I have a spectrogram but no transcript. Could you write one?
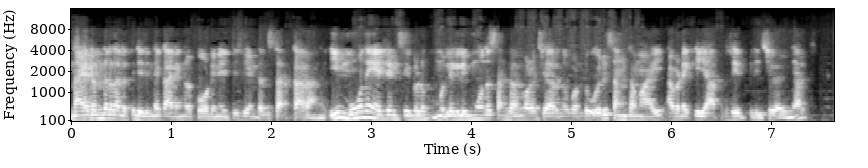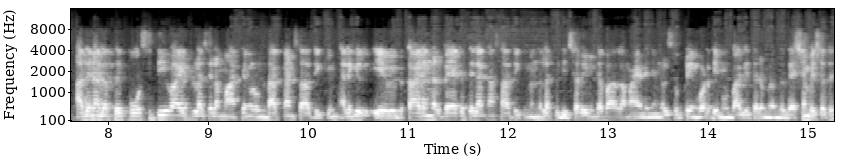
നയതന്ത്ര തലത്തിൽ ഇതിന്റെ കാര്യങ്ങൾ കോർഡിനേറ്റ് ചെയ്യേണ്ടത് സർക്കാരാണ്. ഈ മൂന്ന് ഏജൻസികളും അല്ലെങ്കിൽ ഈ മൂന്ന് സംഘങ്ങളും ചേർന്നുകൊണ്ട് ഒരു സംഘമായി അവിടേക്ക് യാത്ര ചെയ്ത് തിരിച്ചു കഴിഞ്ഞാൽ അതിനകത്ത് പോസിറ്റീവായിട്ടുള്ള ചില മാറ്റങ്ങൾ ഉണ്ടാക്കാൻ സാധിക്കും അല്ലെങ്കിൽ കാര്യങ്ങൾ വേഗത്തിലാക്കാൻ സാധിക്കും എന്നുള്ള തിരിച്ചറിവിന്റെ ഭാഗമായാണ് ഞങ്ങൾ സുപ്രീം കോടതി മുമ്പാകെ തരുമ്പോൾ നിർദ്ദേശം വെച്ചത്.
